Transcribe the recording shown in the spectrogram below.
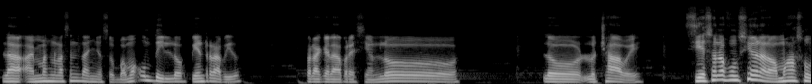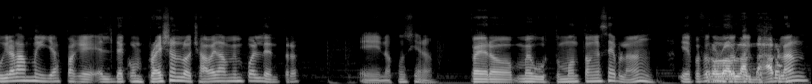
las armas no hacen daño, so vamos a hundirlo bien rápido para que la presión lo, lo, lo chave. Si eso no funciona, vamos a subir a las millas para que el decompression lo chave también por dentro. Eh, no funciona. Pero me gustó un montón ese plan. Y después fue Pero como lo pues, ablandaron. plan.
